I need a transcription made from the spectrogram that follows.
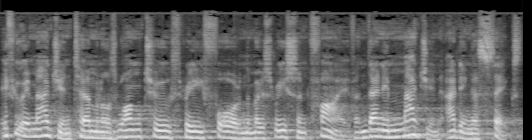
if you imagine terminals 1, 2, 3, 4, and the most recent 5, and then imagine adding a sixth,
